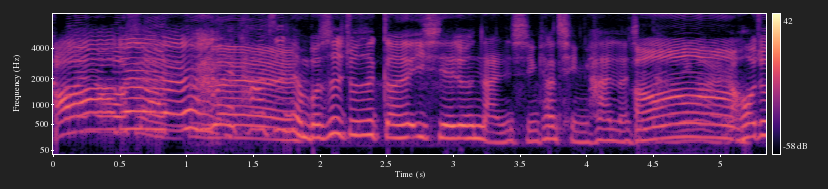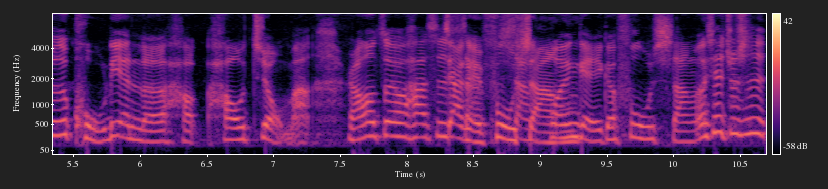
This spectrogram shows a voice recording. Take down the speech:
哦，对对对，她之前不是就是跟一些就是男星像秦汉那些谈恋爱，然后就是苦练了好好久嘛，然后。最后她是嫁给富商，婚给一个富商，而且就是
